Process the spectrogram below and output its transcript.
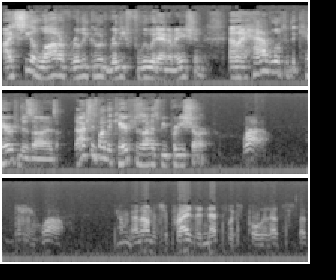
I see a lot of really good, really fluid animation, and I have looked at the character designs. I actually find the character designs to be pretty sharp. Wow. Dang, wow. I'm, and I'm surprised that Netflix pulled it. That's that's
